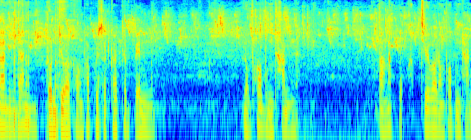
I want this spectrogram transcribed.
ด้านนี้ด้านบนจั่วของพระโพธิสัตว์ก็จะเป็น หลวงพ่อบุญทันปางนักปกครับ ชื่อว่าหลวงพ่อบุญทัน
